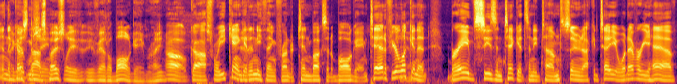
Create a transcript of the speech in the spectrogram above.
in the I Coke guess not, especially if you've had a ball game, right? Oh gosh, well you can't get anything for under ten bucks at a ball game. Ted, if you're looking at Braves season tickets anytime soon, I can tell you whatever you have,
